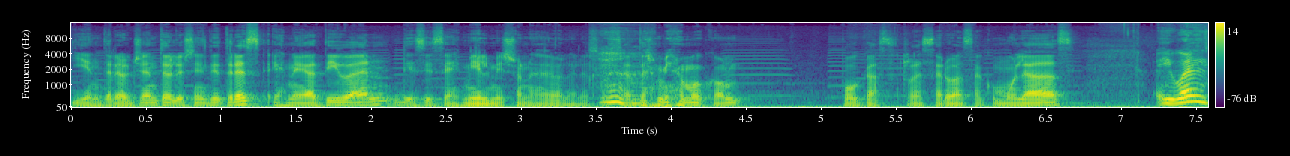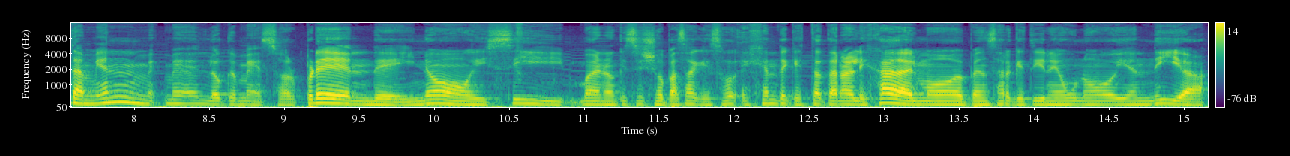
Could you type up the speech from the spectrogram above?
y entre el 80 y el 83 es negativa en 16 mil millones de dólares. O sea, terminamos con pocas reservas acumuladas. Igual también me- me- lo que me sorprende y no, y sí, bueno, qué sé yo, pasa que so- es gente que está tan alejada del modo de pensar que tiene uno hoy en día,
